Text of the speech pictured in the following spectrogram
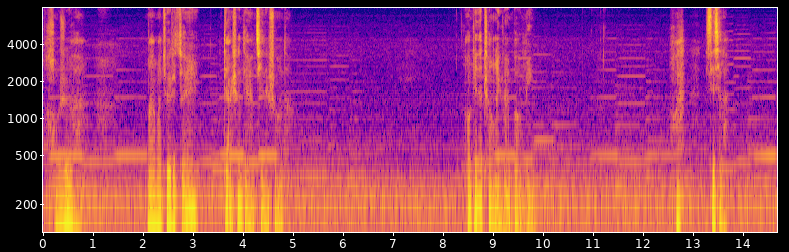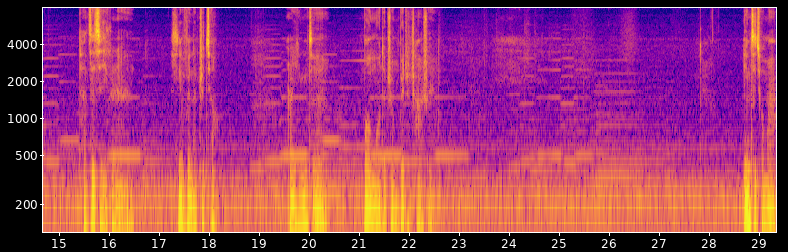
好热啊！妈妈撅着嘴，嗲声嗲气的说道：“我给她盛了一碗刨冰。”哇，谢谢了。她自己一个人兴奋的直叫。而银子默默的准备着茶水。银子舅妈，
